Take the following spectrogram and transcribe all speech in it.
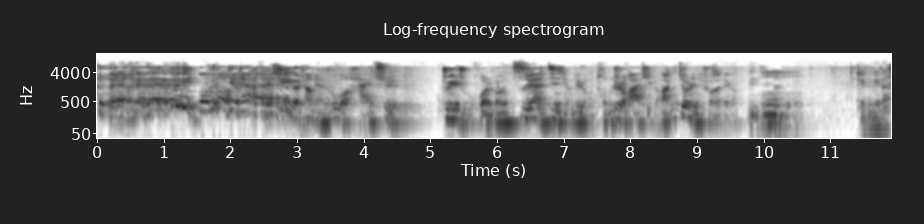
对对对对，我们都要变在态。这个上面，如果还去追逐或者说自愿进行这种同质化、体制化，那就是你说的这个。嗯，这个没办法。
